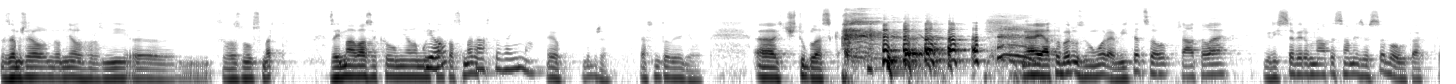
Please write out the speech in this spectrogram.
Zemřel, no, měl hrozný, uh, hroznou smrt. Zajímá vás, jakou měl můj jo, táta smrt? nás to zajímá. Jo, dobře, já jsem to věděl. Uh, čtu blesk. ne, já to beru s humorem. Víte co, přátelé, když se vyrovnáte sami se sebou, tak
